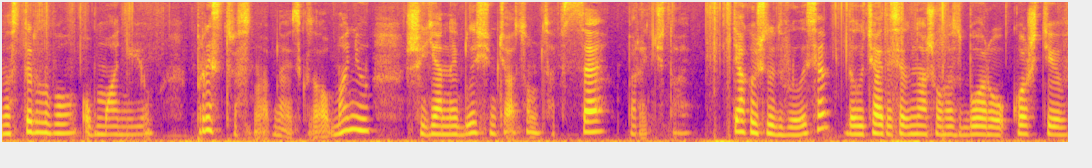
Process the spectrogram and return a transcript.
настирливо обманюю. Пристрасно, я б навіть сказала, обманюю, що я найближчим часом це все перечитаю. Дякую, що додивилися. Долучайтеся до нашого збору коштів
